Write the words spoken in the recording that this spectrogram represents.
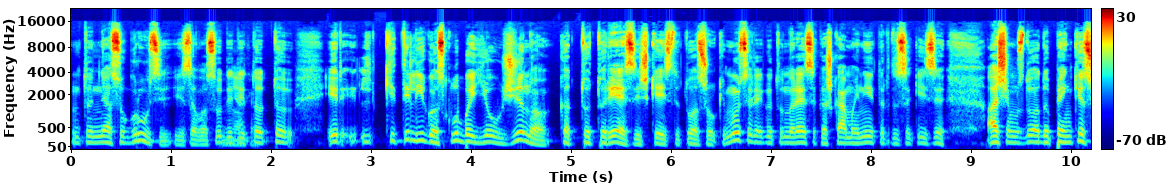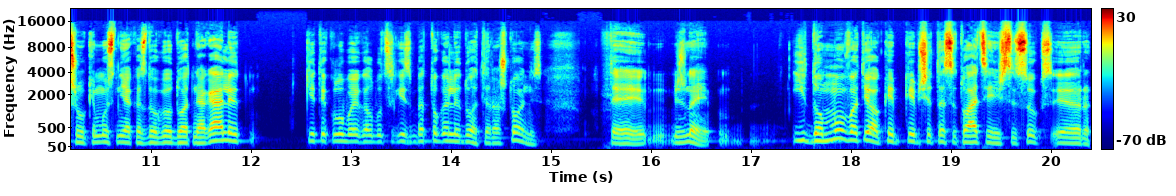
nu, tu nesugrūsi į savo sudėtį. Tu, tu, ir kiti lygos klubai jau žino, kad tu turėsi iškeisti tuos šaukimus ir jeigu tu norėsi kažką mainyti ir tu sakysi, aš jums duodu penkis šaukimus, niekas daugiau duoti negali, kiti klubai galbūt sakys, bet tu gali duoti ir aštuonis. Tai, žinai, įdomu, va jo, kaip, kaip šita situacija išsisuks ir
